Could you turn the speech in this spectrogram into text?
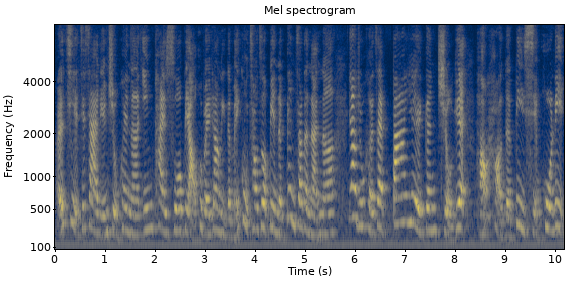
而且接下来联准会呢鹰派缩表，会不会让你的美股操作变得更加的难呢？要如何在八月跟九月好好的避险获利？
